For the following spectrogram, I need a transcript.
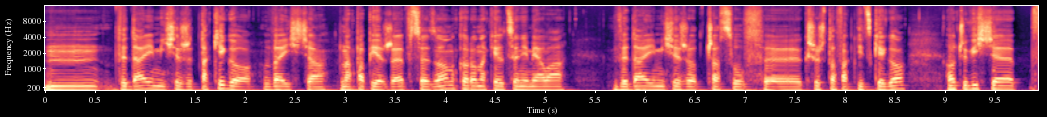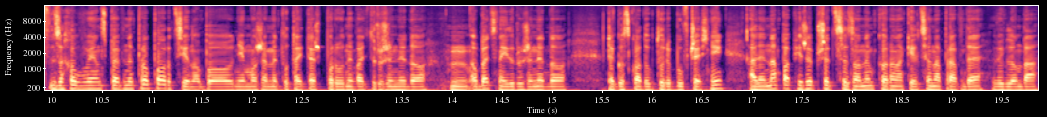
mm, wydaje mi się, że takiego wejścia na papierze w sezon Korona Kielce nie miała wydaje mi się, że od czasów e, Krzysztofa Klickiego, oczywiście zachowując pewne proporcje, no bo nie możemy tutaj też porównywać drużyny do mm, obecnej drużyny do tego składu, który był wcześniej, ale na papierze przed sezonem Korona Kielce naprawdę wygląda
